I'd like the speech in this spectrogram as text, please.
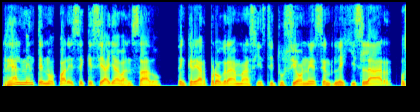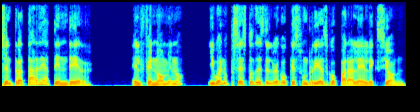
realmente no parece que se haya avanzado en crear programas, instituciones, en legislar, o sea, en tratar de atender el fenómeno. Y bueno, pues esto desde luego que es un riesgo para la elección,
